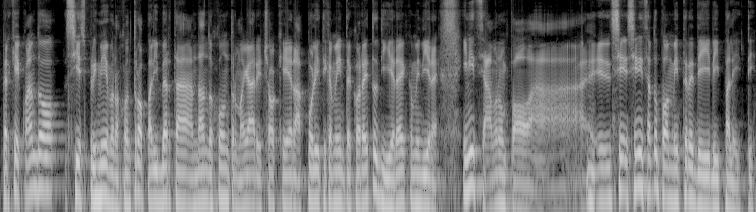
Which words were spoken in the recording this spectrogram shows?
perché quando si esprimevano con troppa libertà, andando contro magari ciò che era politicamente corretto dire, come dire, iniziavano un po' a... Mm. Si, si, è iniziato un po' a mettere dei, dei paletti.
